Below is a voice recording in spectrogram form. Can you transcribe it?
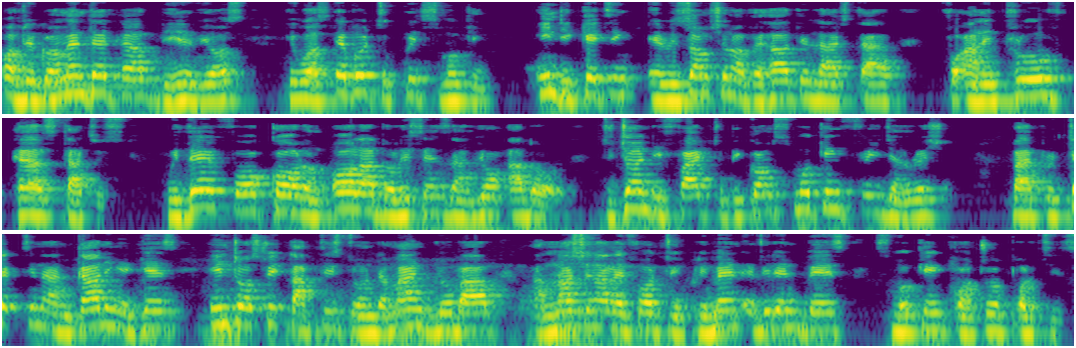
of the recommended health behaviors, he was able to quit smoking, indicating a resumption of a healthy lifestyle for an improved health status. We therefore call on all adolescents and young adults to join the fight to become smoking-free generation by protecting and guarding against industry tactics to undermine global and national effort to implement evidence-based smoking control policies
